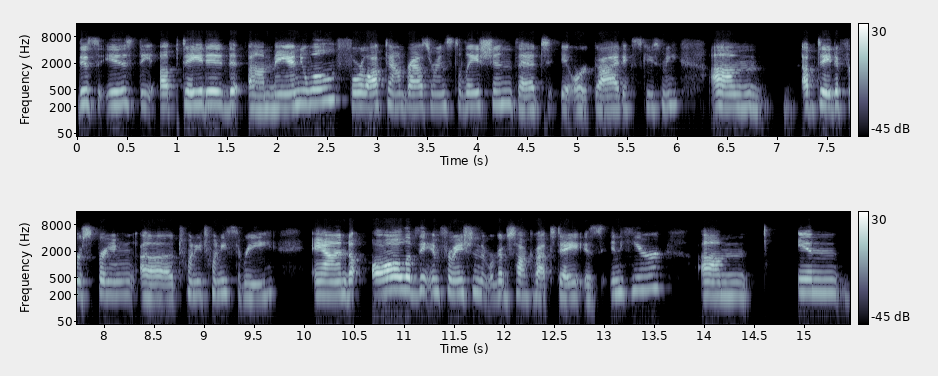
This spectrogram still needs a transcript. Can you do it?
This is the updated uh, manual for lockdown browser installation that, or guide, excuse me, um, updated for spring uh, 2023. And all of the information that we're going to talk about today is in here. Um, in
